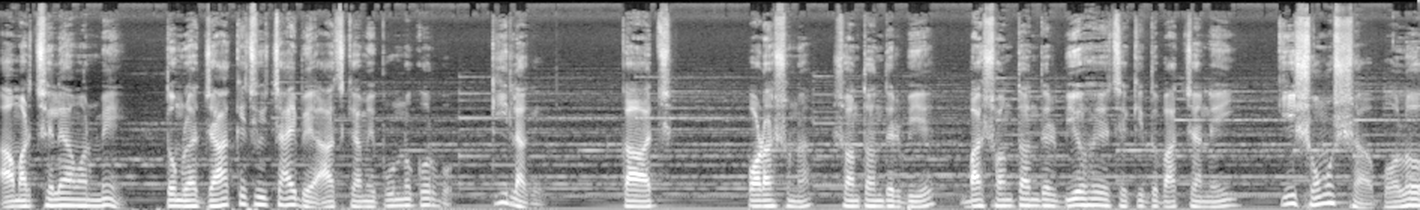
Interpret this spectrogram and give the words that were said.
আমার ছেলে, আমার মেয়ে, তোমরা যা কিছুই চাইবে আজকে আমি পূর্ণ করব। কি লাগে? কাজ। পড়াশোনা, সন্তানদের বিয়ে বা সন্তানদের বিয়ে হয়েছে কিন্তু বাচ্চা নেই, কি সমস্যা বলো?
